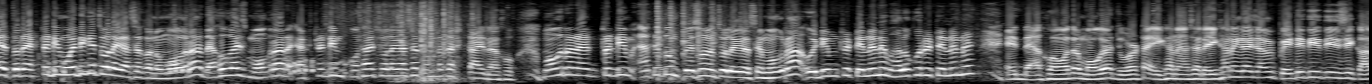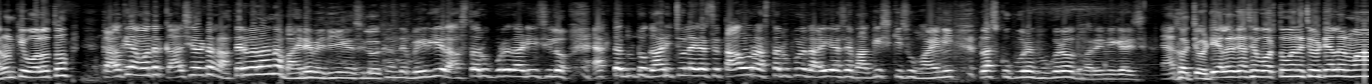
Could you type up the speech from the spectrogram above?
এ, তোর একটা ডিম ওইদিকে চলে গেছে কেন? মগরা? দেখো গাইজ মগরার একটা ডিম কোথায় চলে গেছে? তোমরা জাস্ট তাই দেখো। মগরার একটা ডিম একদম পেছনে চলে গেছে। মগরা, ওই ডিমটা টেনে নে, ভালো করে টেনে নে। এই দেখো আমাদের মগরা জোড়াটা এখানে আছে। আর এইখানে গাইজ আমি পেটে দিয়ে দিয়েছি। কারণ কি বলো তো কালকে আমাদের কালচিরাটা রাতের বেলা না বাইরে বেরিয়ে গেছিল। ওইখান থেকে বেরিয়ে রাস্তার উপরে দাঁড়িয়ে ছিল একটা দুটো গাড়ি চলে গেছে, তাও রাস্তার উপরে দাঁড়িয়ে আছে। ভাগ্যিস কিছু হয়নি। প্লাস কুকুরে ফুকুরেও ধরেনি গাইজ দেখো, চটিয়ালের কাছে বর্তমানে চটিয়ালের মা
